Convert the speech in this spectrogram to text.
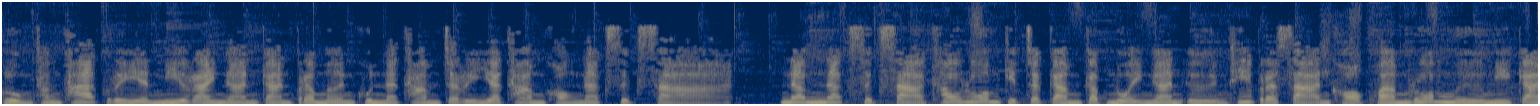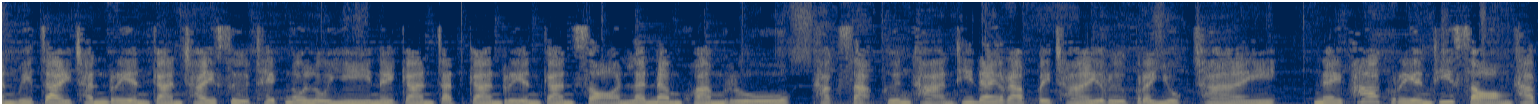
กลุ่มทั้งภาคเรียน มีรายงานการประเมินคุณธรรมจริยธรรมของนักศึกษา นำนักศึกษาเข้าร่วมกิจกรรมกับหน่วยงานอื่นที่ประสานขอความร่วมมือมีการวิจัยชั้นเรียนการใช้สื่อเทคโนโลยีในการจัดการเรียนการสอนและนำความรู้ ทักษะพื้นฐานที่ได้รับไปใช้หรือประยุกต์ใช้ ในภาคเรียนที่2ทับ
